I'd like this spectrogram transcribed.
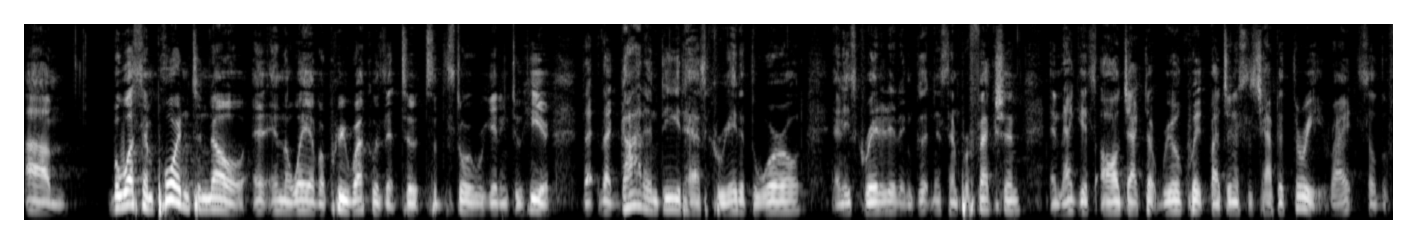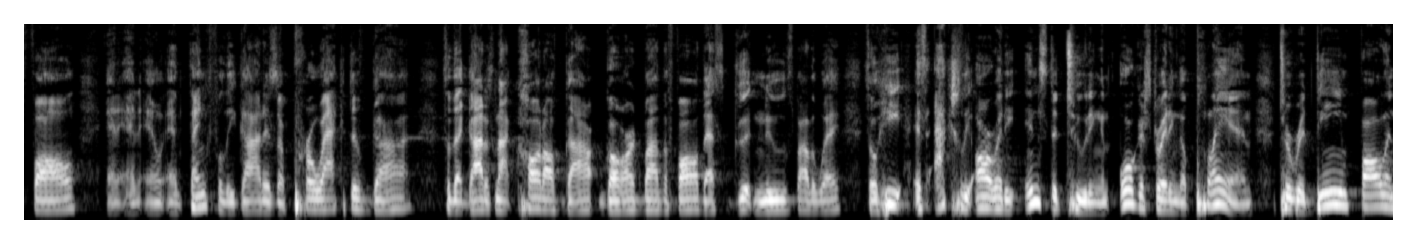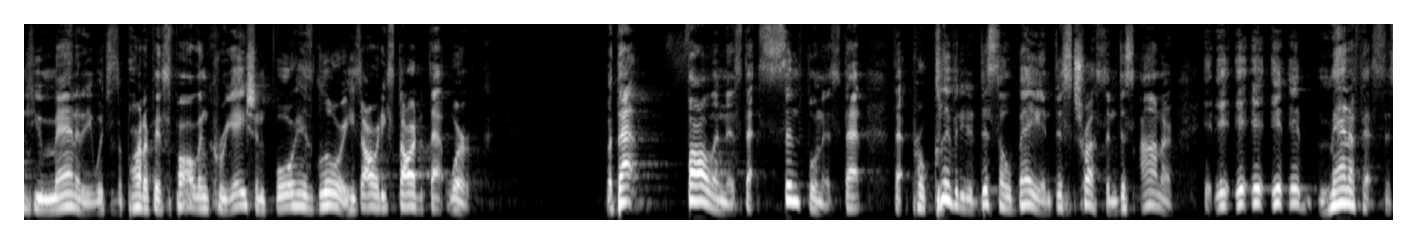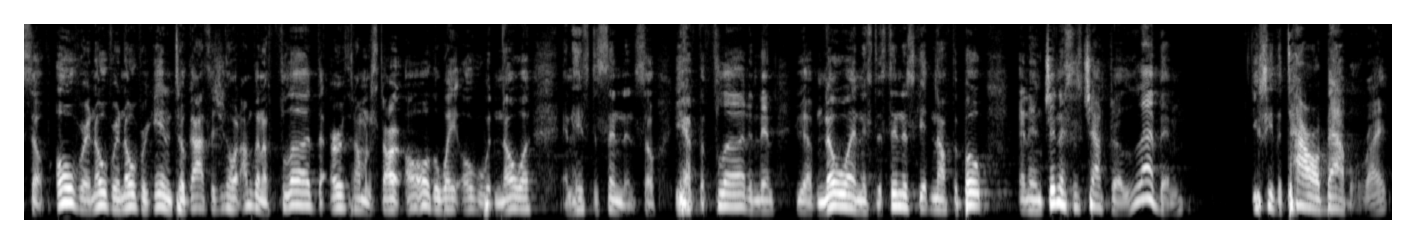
Um, but what's important to know in the way of a prerequisite to, to, the story we're getting to here, that, that God indeed has created the world and he's created it in goodness and perfection. And that gets all jacked up real quick by Genesis chapter 3, right? So the fall, and, and, and, and thankfully, God is a proactive God, so that God is not caught off guard by the fall. That's good news, by the way. So he is actually already instituting and orchestrating a plan to redeem fallen humanity, which is a part of his fallen creation for his glory. He's already started that work. But that fallenness, that sinfulness, that, that proclivity to disobey and distrust and dishonor, it, it, it, it, it manifests itself over and over and over again until God says, you know what, I'm going to flood the earth and I'm going to start all the way over with Noah and his descendants. So you have the flood and then you have Noah and his descendants getting off the boat. And in Genesis chapter 11, you see the Tower of Babel, right?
